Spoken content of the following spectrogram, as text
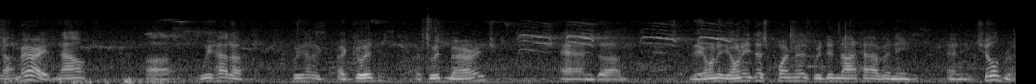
got married. Now, uh, we had a we had a, a, good a good marriage, and uh, the only the only disappointment is we did not have any any children,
